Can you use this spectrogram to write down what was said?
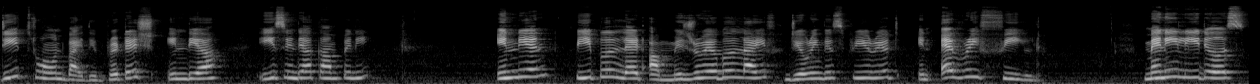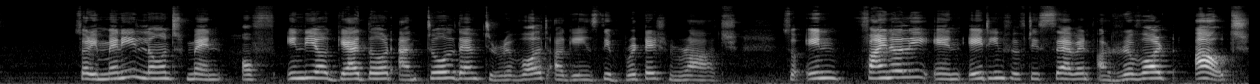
dethroned by the British India East India Company. Indian people led a miserable life during this period in every field. Many leaders, sorry, many learned men of India gathered and told them to revolt against the British Raj. So in finally in 1857 a revolt out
